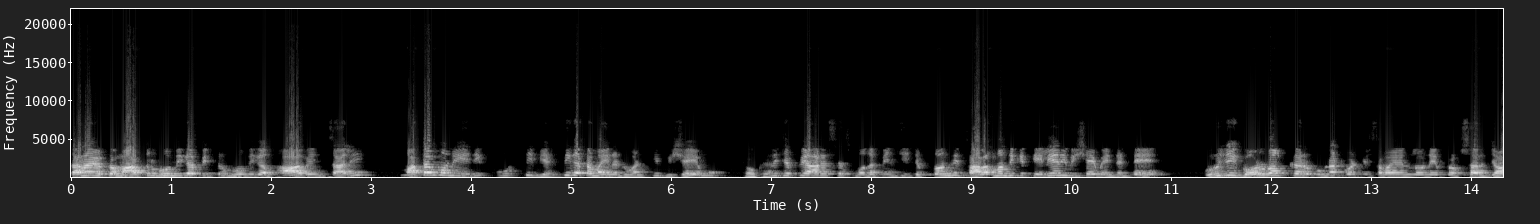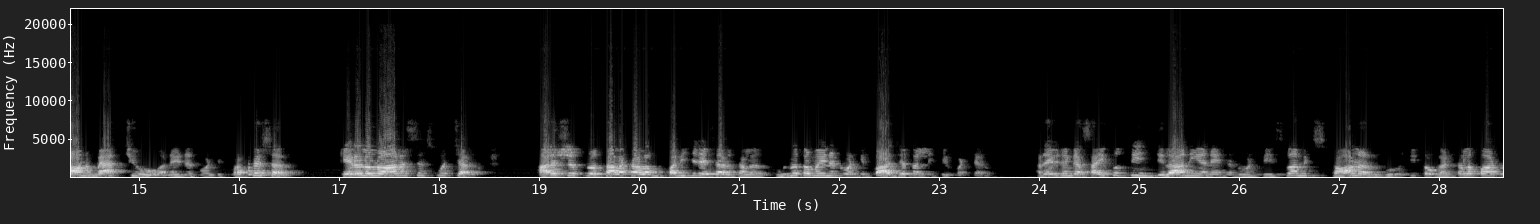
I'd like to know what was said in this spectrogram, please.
తన యొక్క మాతృభూమిగా పితృభూమిగా భావించాలి. మతం అనేది పూర్తి వ్యక్తిగతమైనటువంటి విషయము. అని చెప్పి ఆర్ఎస్ఎస్ మొదటి నుంచి చెప్తోంది. చాలా మందికి తెలియని విషయం ఏంటంటే గురుజీ గోల్వల్కర్ ఉన్నటువంటి సమయంలోనే ప్రొఫెసర్ జాన్ మాథ్యూ అనేటటువంటి ప్రొఫెసర్ కేరళలో ఆర్ఎస్ఎస్ వచ్చారు. ఆర్ఎస్ఎస్లో చాలా కాలం పనిచేశారు. చాలా ఉన్నతమైనటువంటి బాధ్యతల్ని చేపట్టారు. అదేవిధంగా సైఫుద్దీన్ జిలానీ అనేటటువంటి ఇస్లామిక్ స్కాలర్ గురుజీతో గంటల పాటు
